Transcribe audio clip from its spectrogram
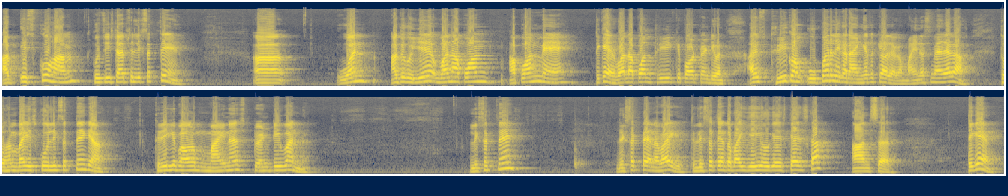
अब इसको हम कुछ इस टाइप से लिख सकते हैं। वन अब देखो ये वन अपॉन अपॉन में ठीक है वन अपॉन थ्री के पावर ट्वेंटी वन अब इस थ्री को हम ऊपर लेकर आएँगे तो क्या हो जाएगा? माइनस में आ जाएगा। तो हम भाई इसको लिख सकते हैं क्या? थ्री की पावर माइनस ट्वेंटी वन लिख सकते हैं? लिख सकते हैं ना भाई? तो लिख सकते हैं तो भाई यही हो गया इसका इसका आंसर ठीक है?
